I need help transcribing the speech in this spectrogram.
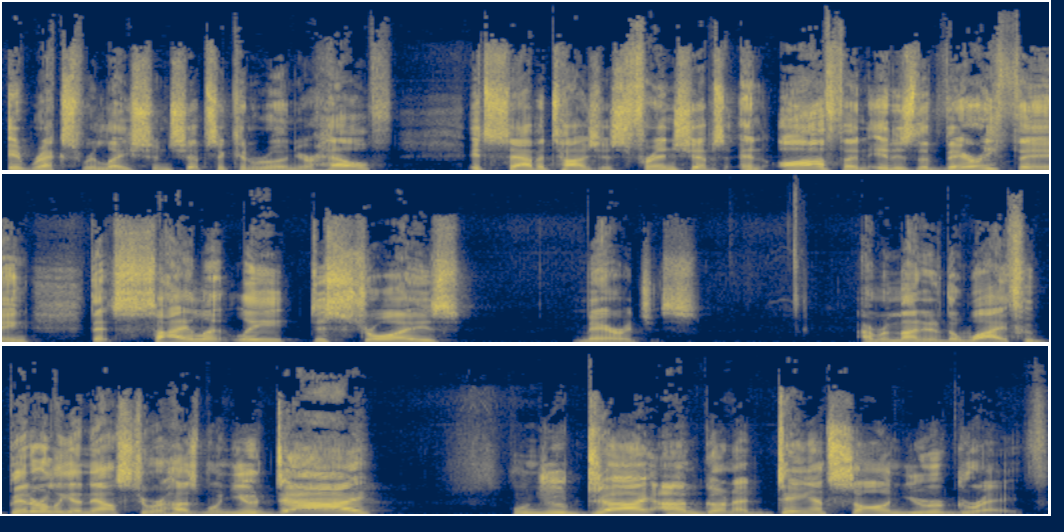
It wrecks relationships. It can ruin your health. It sabotages friendships. And often it is the very thing that silently destroys marriages. I'm reminded of the wife who bitterly announced to her husband, When you die, when you die, I'm gonna dance on your grave.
